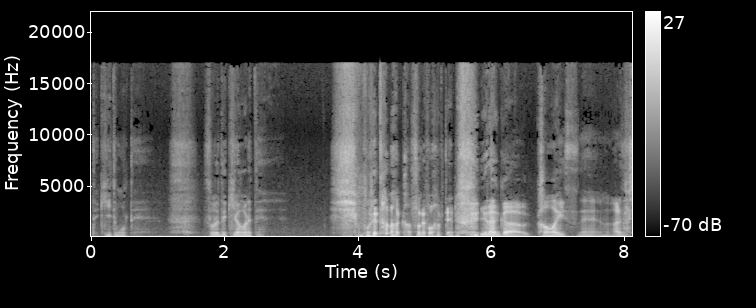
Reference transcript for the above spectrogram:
て聞いてもって、それで嫌われて、下ネタなかそれはみたいな。いや、なんか、可愛いっすね。あれ出し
